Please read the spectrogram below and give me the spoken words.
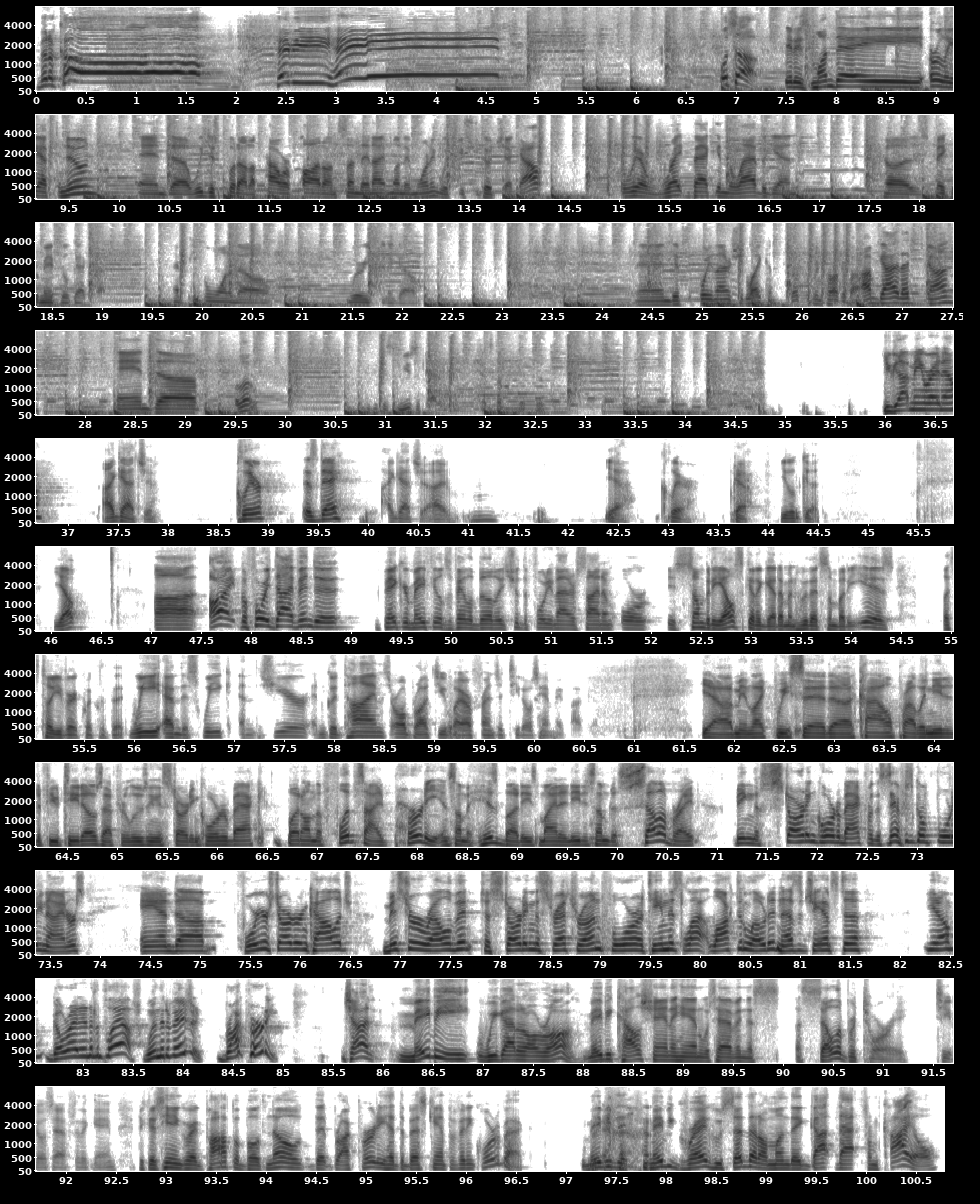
Miracle! Hey, hey! What's up? It is Monday, early afternoon, and uh, we just put out a power pod on Sunday night, Monday morning, which you should go check out. But we are right back in the lab again because Baker Mayfield got cut. And people want to know where he's going to go. And if the 49ers should like him. That's what we're going to talk about. I'm Guy, that's John. And uh, hello. Music out of here. Get stuff- get the- You got me right now? I got you. Clear as day? I got you. I yeah, clear. Okay. You look good. Yep. Uh, all right. Before we dive into Baker Mayfield's availability, should the 49ers sign him, or is somebody else going to get him, and who that somebody is? Let's tell you very quickly that we and this week and this year and good times are all brought to you by our friends at Tito's Handmade Vodka. Yeah, I mean, like we said, uh, Kyle probably needed a few Tito's after losing his starting quarterback. But on the flip side, Purdy and some of his buddies might have needed some to celebrate being the starting quarterback for the San Francisco 49ers and uh, four year starter in college, Mr. Irrelevant to starting the stretch run for a team that's lo- locked and loaded and has a chance to, you know, go right into the playoffs, win the division. Brock Purdy. John, maybe we got it all wrong. Maybe Kyle Shanahan was having a, a celebratory Tito's after the game because he and Greg Papa both know that Brock Purdy had the best camp of any quarterback. Maybe that maybe Greg, who said that on Monday, got that from Kyle,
